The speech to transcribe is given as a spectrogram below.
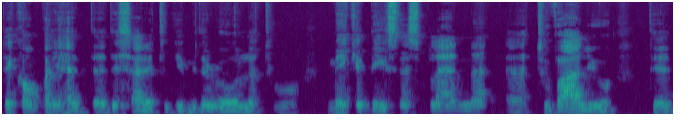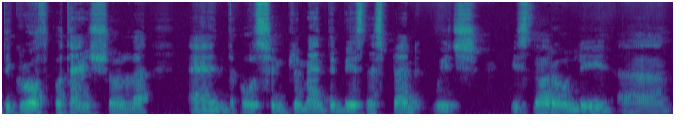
The company had uh, decided to give me the role to make a business plan uh, to value the, the growth potential and also implement the business plan, which is not only um,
